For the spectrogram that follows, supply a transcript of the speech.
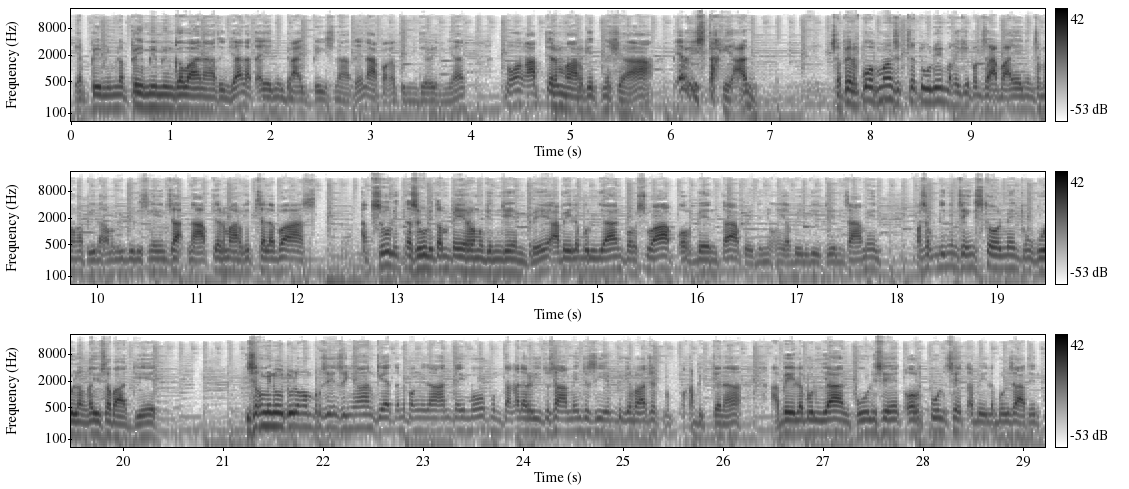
Kaya premium na premium yung gawa natin dyan at ayan yung drive face natin. Napakatindi rin yan. Mukhang aftermarket na siya. Pero stock yan. Sa performance at sa tuloy, makikipagsabayan yan sa mga pinakamabilis ngayon sa, na aftermarket sa labas. At sulit na sulit ang pera mo dyan, siyempre. Available yan for swap or benta. Pwede nyo i-avail dito yan sa amin. Pasok din yan sa installment kung kulang kayo sa budget. Isang minuto lang ang proseso niyan, kaya ano pang inaantay mo, punta ka na rito sa amin sa CMP Garage at papakabit ka na. Available yan, full set or full set available sa atin.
